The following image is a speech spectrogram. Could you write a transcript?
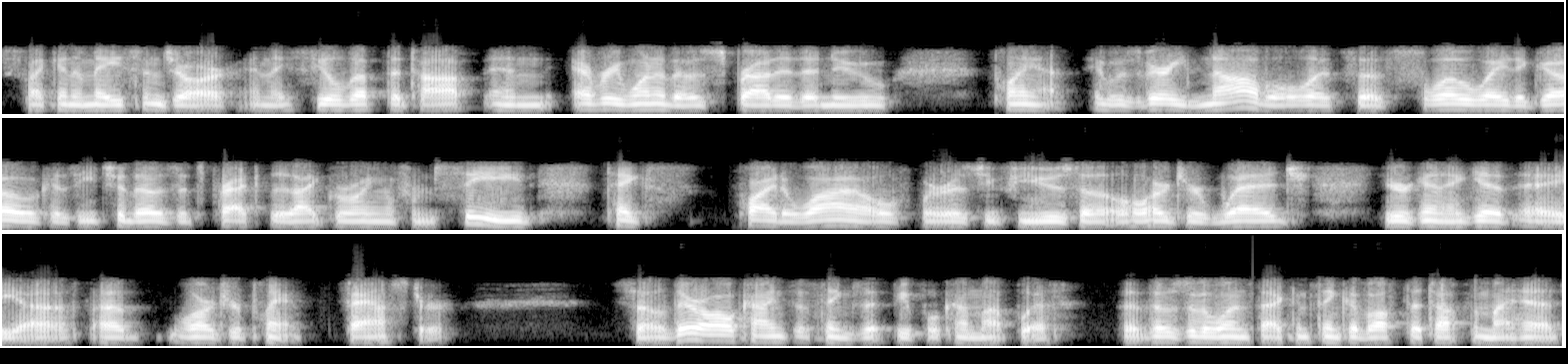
just like in a mason jar, and they sealed up the top, and every one of those sprouted a new plant. It was very novel. It's a slow way to go because each of those, it's practically like growing from seed, takes quite a while. Whereas if you use a, larger wedge, you're going to get a, uh, a larger plant faster. So there are all kinds of things that people come up with. Those are the ones that I can think of off the top of my head.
